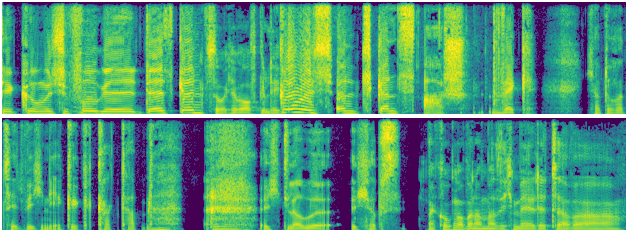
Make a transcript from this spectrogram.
Der komische Vogel, der ist ganz So, ich habe aufgelegt. komisch und ganz Arsch. weg. Ich habe doch erzählt, wie ich in die Ecke gekackt habe. Ich glaube, ich hab's. Mal gucken, ob er nochmal sich meldet, aber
